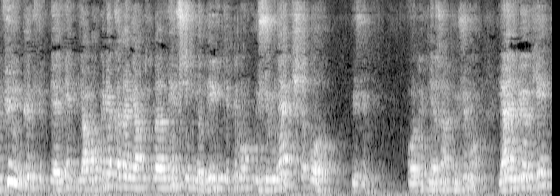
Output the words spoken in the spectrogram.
bütün kötülüklerini ya bugüne kadar yaptıklarının hepsini diyor biriktirdim o üzümler işte o üzüm. Oradaki yazan üzüm o. Yani diyor ki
